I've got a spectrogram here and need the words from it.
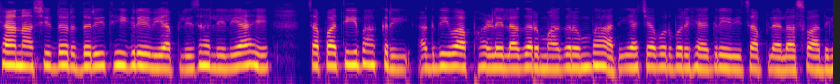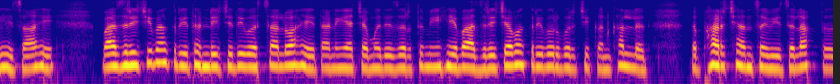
छान अशी दरदरीत ही ग्रेव्ही आपली झालेली आहे. चपाती भाकरी अगदी वाफळलेला गरमागरम भात याच्याबरोबर ह्या ग्रेव्हीचा आपल्याला स्वाद घ्यायचा आहे. बाजरीची भाकरी थंडीचे दिवस चालू आहेत आणि याच्यामध्ये जर तुम्ही हे बाजरीच्या भाकरीबरोबर चिकन खाल्लं तर फार छान चवीचं लागतं.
